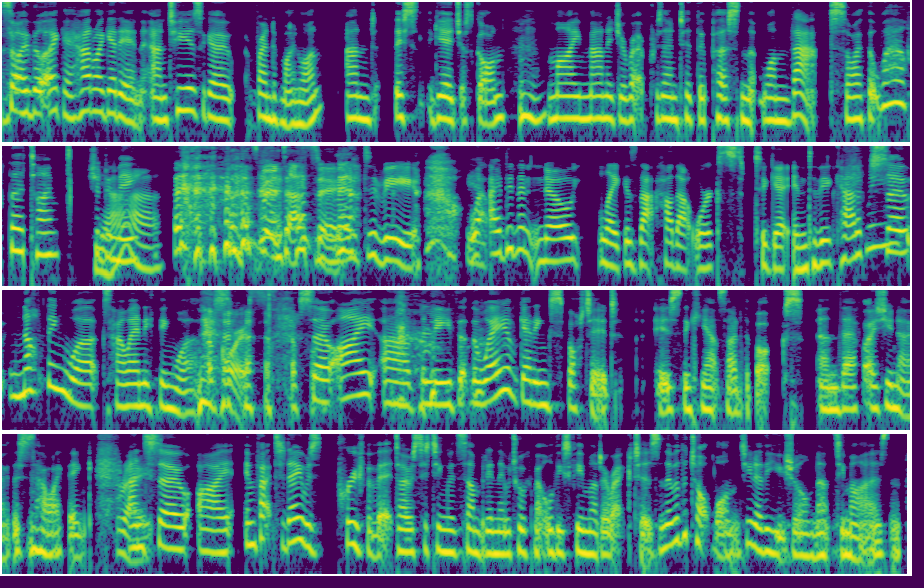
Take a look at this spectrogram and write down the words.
so I thought, okay, how do I get in? And two years ago, a friend of mine won. And this year just gone, my manager represented the person that won that. So I thought, well, third time should be me. That's fantastic. Meant to be. Yeah. Well, I didn't know. Like, is that how that works to get into the academy? So nothing works how anything works. of course. Of So I uh, believe that the way of getting spotted is thinking outside of the box, and therefore, as you know, this is how I think. Right. And so I, in fact, today was proof of it. I was sitting with somebody, and they were talking about all these female directors, and they were the top ones, you know, the usual Nancy Meyers and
